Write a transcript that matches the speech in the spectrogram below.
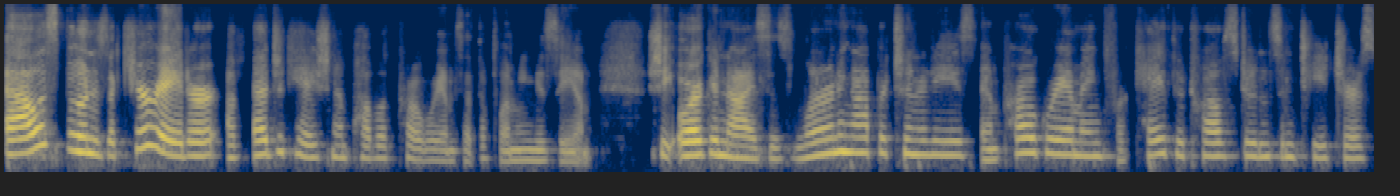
Alice Boone is a curator of education and public programs at the Fleming Museum. She organizes learning opportunities and programming for K through 12 students and teachers,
